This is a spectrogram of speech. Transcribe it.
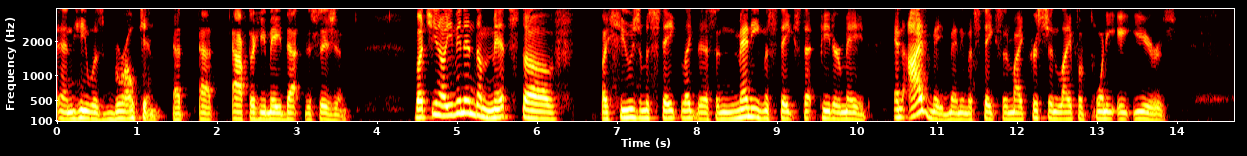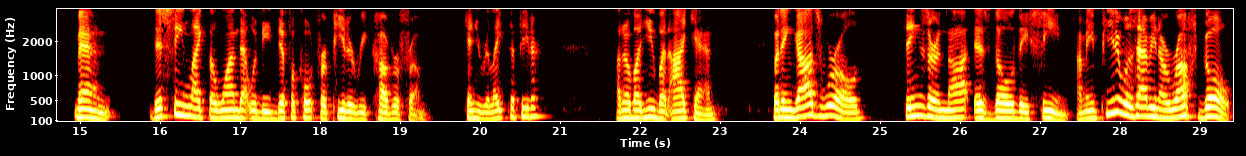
and he was broken at at after he made that decision. But you know, even in the midst of a huge mistake like this and many mistakes that Peter made, and I've made many mistakes in my Christian life of 28 years. Man, this seemed like the one that would be difficult for Peter to recover from. Can you relate to Peter? I don't know about you, but I can. But in God's world, things are not as though they seem. I mean, Peter was having a rough go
